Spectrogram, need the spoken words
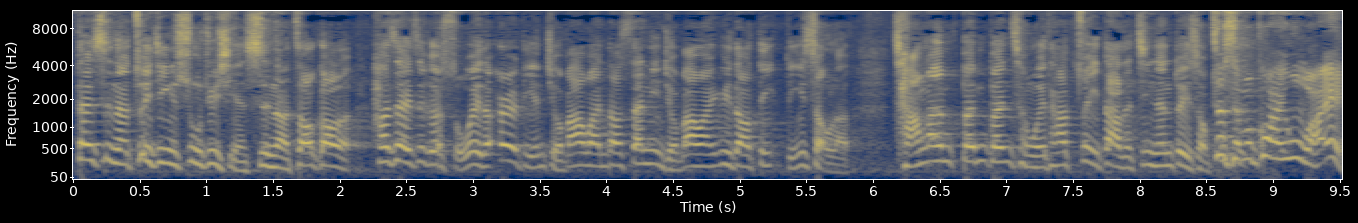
但是呢，最近数据显示呢，糟糕了，它在这个所谓的二点九八万到三点九八万遇到敌敌手了。长安奔奔成为它最大的竞争对手。这什么怪物啊？哎，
